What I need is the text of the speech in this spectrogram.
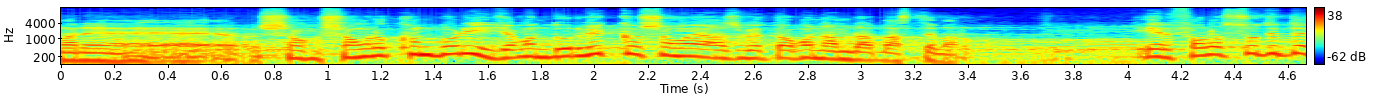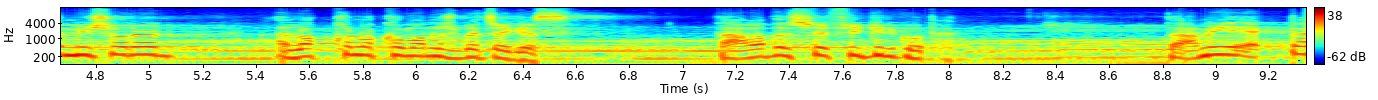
মানে সংরক্ষণ করি, যখন দুর্ভিক্ষ সময় আসবে তখন আমরা বাঁচতে পারব। এর ফলশ্রুতিতে মিশরের লক্ষ লক্ষ মানুষ বেঁচে গেছে। তা আমাদের সে ফিকির কোথায়? তো আমি একটা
